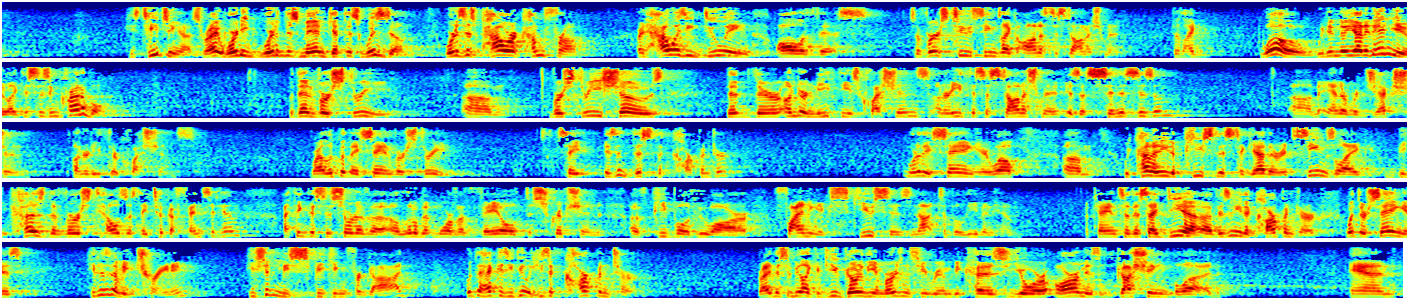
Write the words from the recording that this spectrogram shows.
He's teaching us, right? Where did, he, where did this man get this wisdom? Where does this power come from? Right? How is he doing all of this? So verse 2 seems like honest astonishment. They're like, whoa, we didn't know you had it in you. Like, this is incredible. But then verse 3, um, verse 3 shows that there underneath these questions, underneath this astonishment, is a cynicism um, and a rejection underneath their questions. Right? Look what they say in verse 3. Say, isn't this the carpenter? What are they saying here? Well, um, we kind of need to piece this together. It seems like because the verse tells us they took offense at him, I think this is sort of a, a little bit more of a veiled description of people who are finding excuses not to believe in him. Okay, and so this idea of isn't he the carpenter? What they're saying is he doesn't have any training. He shouldn't be speaking for God. What the heck is he doing? He's a carpenter. Right? This would be like if you go to the emergency room because your arm is gushing blood and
